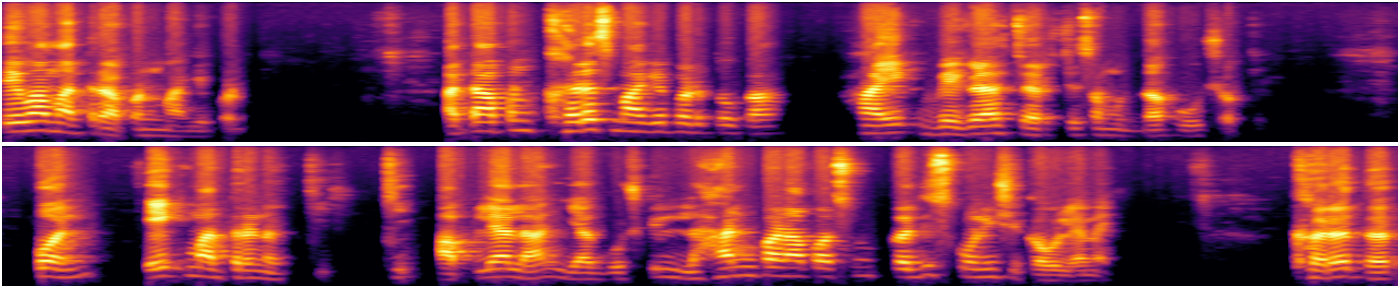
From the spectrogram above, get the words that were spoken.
तेव्हा मात्र आपण मागे पडतो. आता आपण खरंच मागे पडतो का? हा एक वेगळा चर्चेचा मुद्दा होऊ शकेल. पण एक मात्र नक्की की आपल्याला या गोष्टी लहानपणापासून कधीच कोणी शिकवल्या नाही. खर तर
